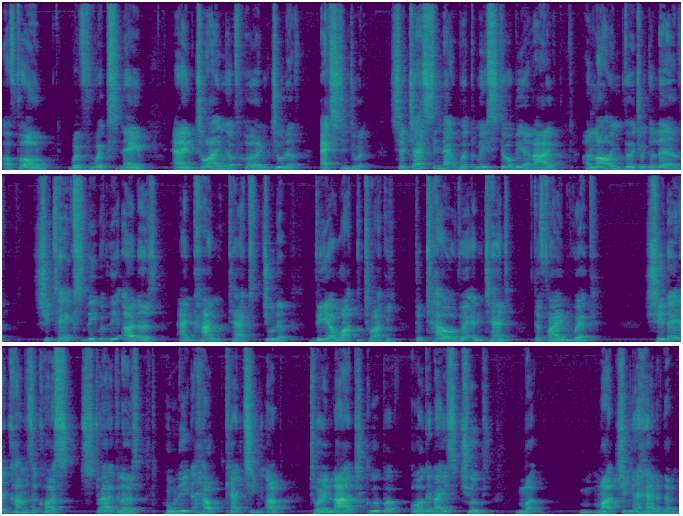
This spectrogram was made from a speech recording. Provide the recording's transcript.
a phone with Rick's name and a drawing of her and Judith etched into it, suggesting that Rick may still be alive. Allowing Virgil to live, she takes leave of the others and contacts Judith via walkie-talkie to tell her intent to find Rick. She later comes across stragglers who need help catching up to a large group of organized troops marching ahead of them.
